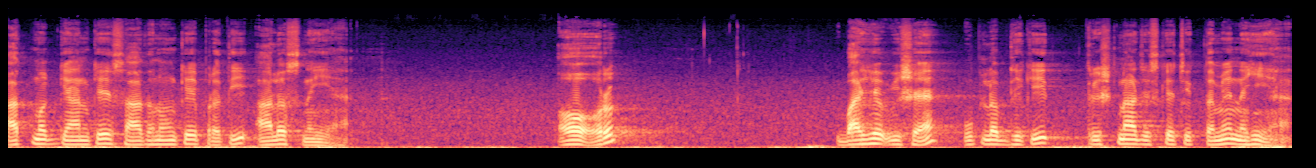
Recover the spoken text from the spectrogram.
आत्मज्ञान के साधनों के प्रति आलस नहीं है। और बाह्य विषय उपलब्धि की तृष्णा जिसके चित्त में नहीं है,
